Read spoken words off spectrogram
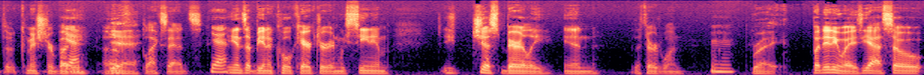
the commissioner buddy Yeah. of Yeah. Blacksad's. Yeah. he ends up being a cool character, and we've seen him he's just barely in the third one Right. but anyways, yeah. So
